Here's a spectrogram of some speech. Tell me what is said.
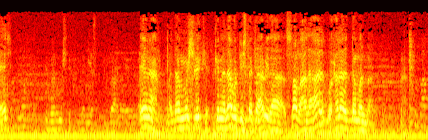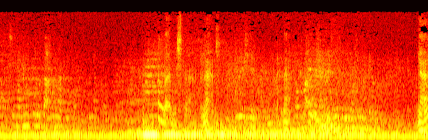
إيش؟ يبقى المشرك الذي يصرف الدعاء اي نعم ما دام مشرك كنا لابد يستتاب إذا صر على هذا وحلال الدم والمال. نعم. الله المستعان. نعم. نعم. نعم.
